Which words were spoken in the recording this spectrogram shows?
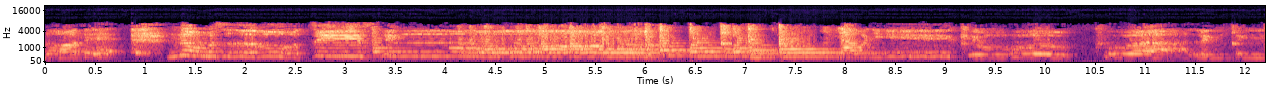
脑袋怒是无罪心哦。啊，伶仃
